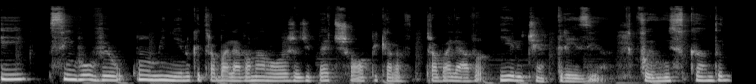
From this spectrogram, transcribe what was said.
e se envolveu com um menino que trabalhava na loja de pet shop que ela trabalhava e ele tinha 13 anos. Foi um escândalo.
